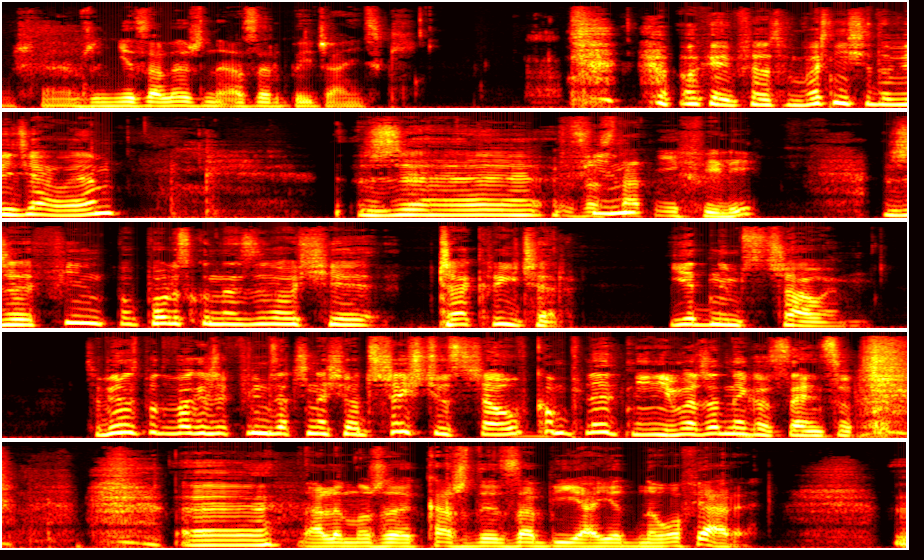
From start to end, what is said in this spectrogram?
Myślałem, że niezależny azerbejdżański. Okej, przepraszam, właśnie się dowiedziałem, że Z film, ostatniej chwili. że film po polsku nazywał się Jack Reacher. Jednym strzałem. Co biorąc pod uwagę, że film zaczyna się od sześciu strzałów, kompletnie nie ma żadnego sensu. E, Ale może każdy zabija jedną ofiarę. e,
